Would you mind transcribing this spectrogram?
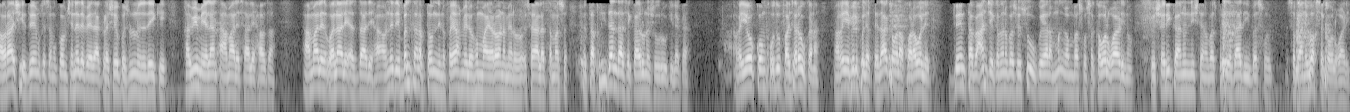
او راشي دویم قسم کوم چې نه د پیدا کړ شی په سلونو د دې کې قوي میلان اعمال صالحه او اعمال ولا لازدادها او نه دی بل طرف ته هم نه فیحملهم ما يرون من الرؤساء للتمس تقریدا داسې کارونه شروع کی لکه هغه یو قوم خودو فجرو کنه هغه بالکل اقتدا کوله خورولې دویم طبعا چې کمنو بس وسو کو یاره منګ هم بس وسه کول غواړي نو چې شری قانون نشته نو بس پرې دادی بس سبانه وخت سه کول غواړي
